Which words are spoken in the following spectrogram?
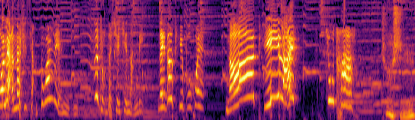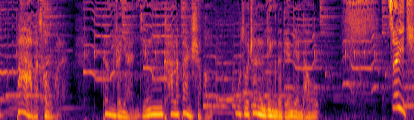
我俩那是想锻炼你自主的学习能力。哪道题不会？拿题来。就他。这时，爸爸凑过来，瞪着眼睛看了半晌，故作镇定的点点头。这题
